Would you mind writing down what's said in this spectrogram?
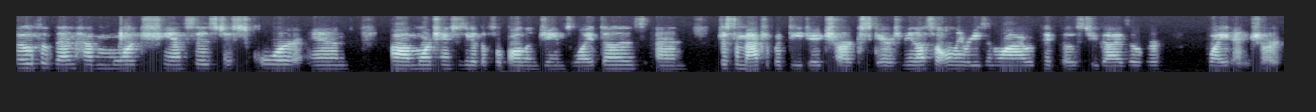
both of them have more chances to score and uh, more chances to get the football than James White does. And just the matchup with DJ Chark scares me. That's the only reason why I would pick those two guys over White and Chark.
